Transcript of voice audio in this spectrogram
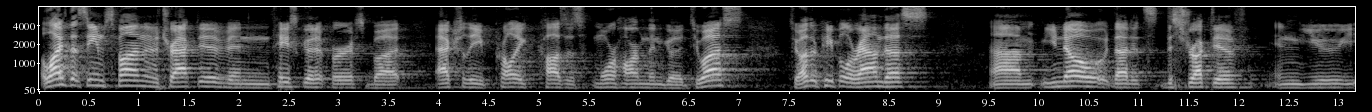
A life that seems fun and attractive and tastes good at first, but actually probably causes more harm than good to us, to other people around us. Um, you know that it's destructive and you,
